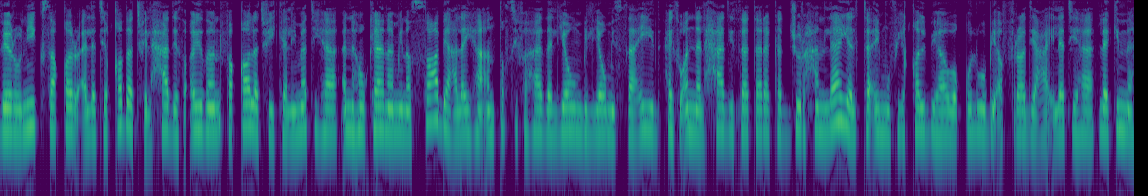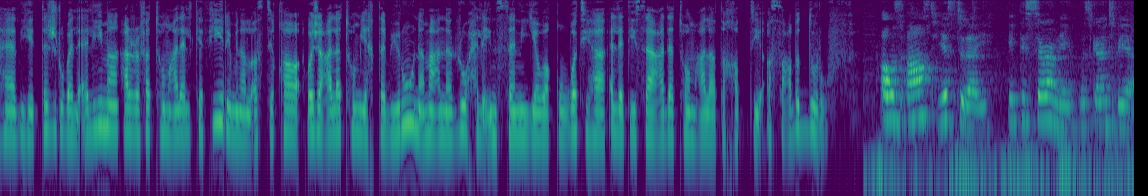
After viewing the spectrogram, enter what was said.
فيرونيك صقر التي قضت في الحادث أيضا فقالت في كلمتها أنه كان من الصعب عليها أن تصف هذا اليوم باليوم السعيد حيث أن الحادثه تركت جرحا لا يلتئم في قلبها وقلوب أفراد عائلتها لكن هذه التجربة الأليمة عرفتهم على الكثير من الأصدقاء وجعلتهم يختبرون معنى الروح الإنسانية وقوتها التي ساعدتهم على تخطي أصعب الظروف. I was asked yesterday if this ceremony was going to be a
